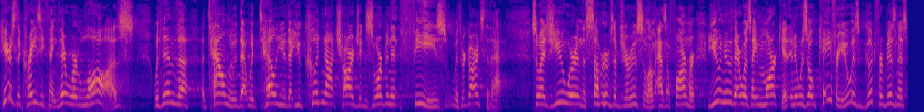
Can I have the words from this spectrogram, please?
Here's the crazy thing there were laws within the Talmud that would tell you that you could not charge exorbitant fees with regards to that. So, as you were in the suburbs of Jerusalem as a farmer, you knew there was a market and it was okay for you, it was good for business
